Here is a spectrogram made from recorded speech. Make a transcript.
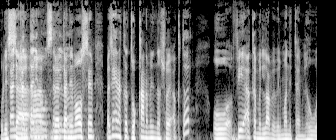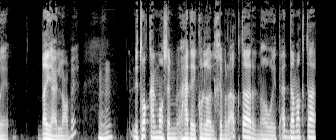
ولسه تاني- كان تاني آه، موسم. تاني موسم. بس إحنا توقعنا منه شوي أكتر. وفي كم من لعبة بالماني تايم اللي هو ضيع اللعبة. نتوقع الموسم هذا يكون له الخبرة أكتر إنه هو يتقدم أكتر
